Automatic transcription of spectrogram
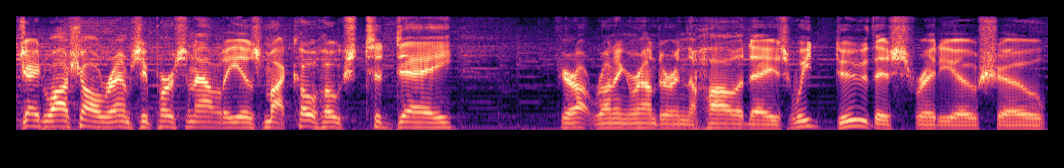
Jade Warshaw, Ramsey Personality, is my co host today. If you're out running around during the holidays, we do this radio show,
